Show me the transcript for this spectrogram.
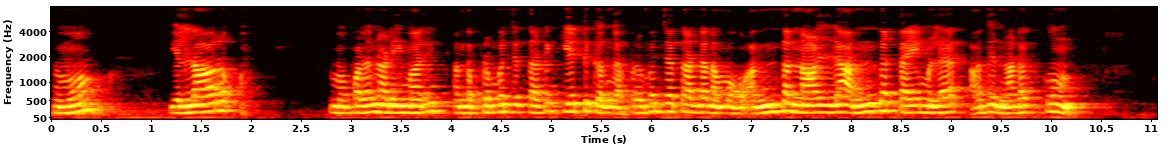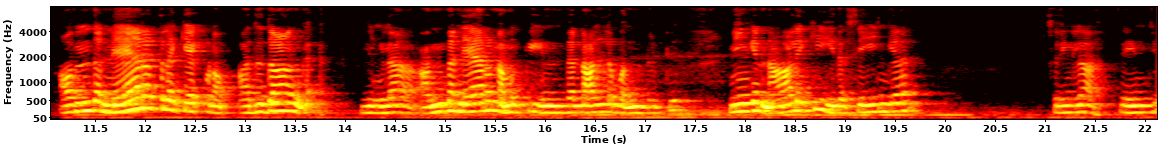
நம்ம எல்லாரும் நம்ம பலன் மாதிரி அந்த பிரபஞ்சத்தாட்ட கேட்டுக்கங்க. பிரபஞ்சத்தாண்ட நம்ம அந்த நாளில் அந்த டைமில் அது நடக்கும். அந்த நேரத்தில் கேட்கணும். அதுதான் அங்கே. இல்லைங்களா? அந்த நேரம் நமக்கு இந்த நாளில் வந்திருக்கு. நீங்கள் நாளைக்கு இதை செய்யுங்க. சரிங்களா? செஞ்சு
